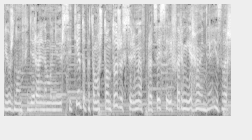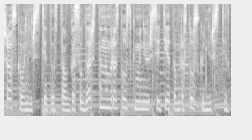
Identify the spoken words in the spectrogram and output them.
Южному федеральному университету, потому что он тоже все время в процессе реформирования. Из Варшавского университета стал государственным Ростовским университетом, Ростовский университет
